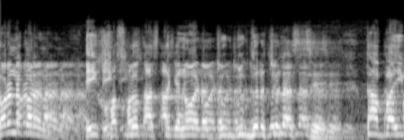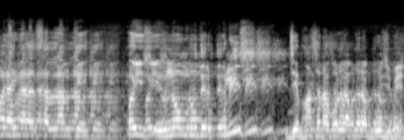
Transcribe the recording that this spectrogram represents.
করে না করে না। এই খসলত আজ থেকে নয়, এটা যুগ যুগ ধরে চলে আসছে। তা আব্বা ইব্রাহিম আলাইহিস সালামকে, ওই নমরুদের পুলিশ যে ভাষাটা বললে আপনারা বুঝবেন।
